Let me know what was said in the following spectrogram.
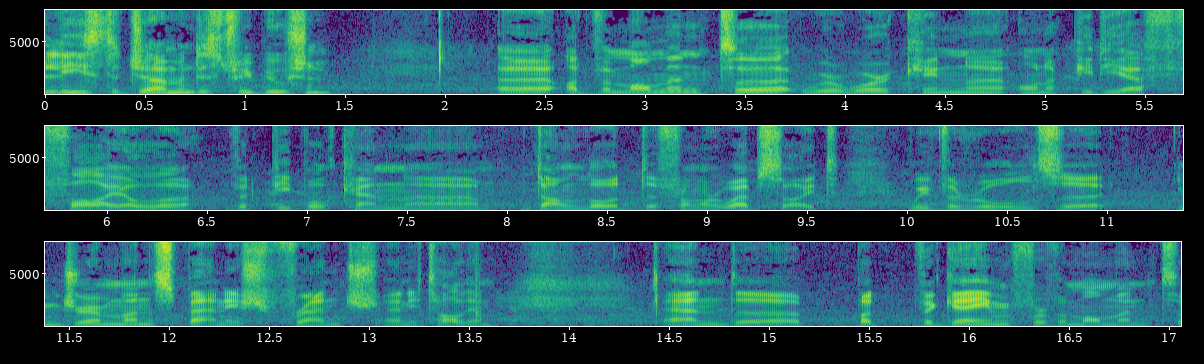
least a German distribution? Uh, at the moment, uh, we're working uh, on a PDF file that people can download from our website with the rules in German, Spanish, French, and Italian. And but the game, for the moment,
